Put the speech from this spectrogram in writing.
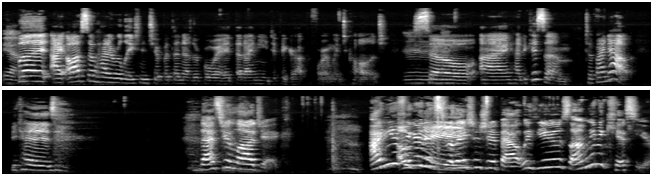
Yeah. But I also had a relationship with another boy that I needed to figure out before I went to college. Mhm. So I had to kiss him to find out because that's your logic. I need to figure this relationship out with you, so I'm gonna kiss you.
